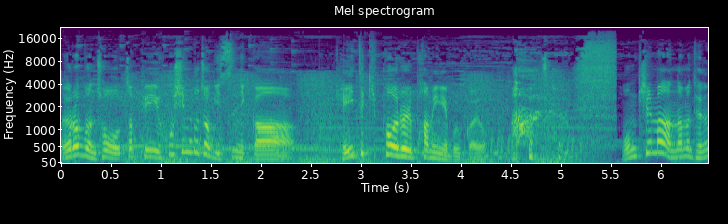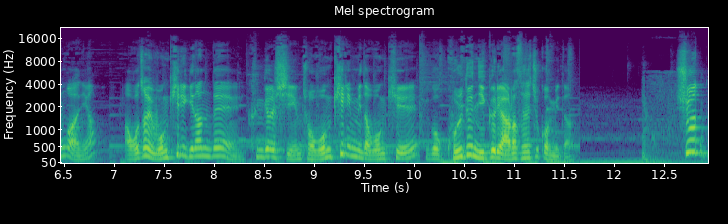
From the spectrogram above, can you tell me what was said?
여러분 저 어차피 호신부적 있으니까 게이트키퍼를 파밍해볼까요? 원킬만 안 나면 되는 거 아니야? 아 어차피 원킬이긴 한데 큰 결심 저 원킬입니다 원킬 이거 골든 이글이 알아서 해줄 겁니다 슛!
